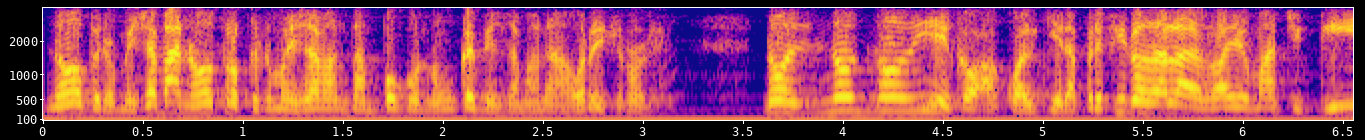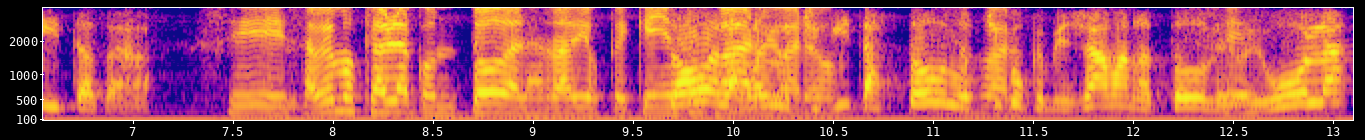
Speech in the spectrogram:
No, pero me llaman otros que no me llaman tampoco nunca y me llaman ahora y yo no le... No, no, no digo a cualquiera, prefiero dar a las radios más chiquitas, a... Sí, sabemos que habla con todas las radios pequeñas, todas las radios chiquitas, todos los chicos que me llaman, a todos les doy bola,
